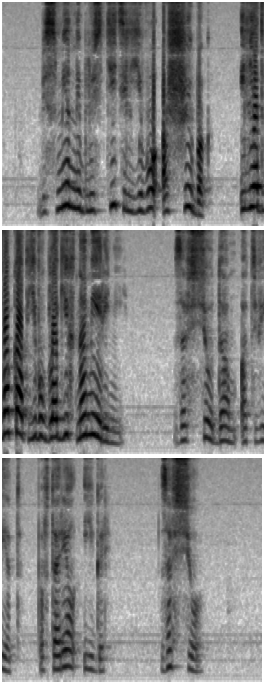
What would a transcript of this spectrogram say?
бессменный блюститель его ошибок или адвокат его благих намерений. «За все дам ответ», — повторял Игорь. «За все».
